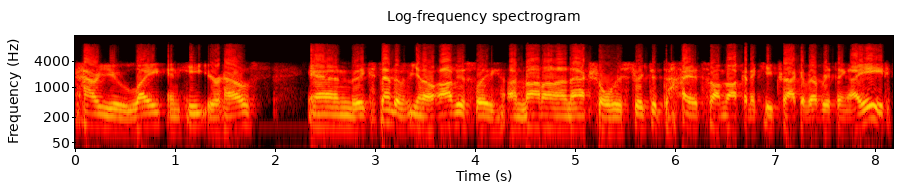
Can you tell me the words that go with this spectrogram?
how you light and heat your house, and the extent of, you know, obviously, I'm not on an actual restricted diet, so I'm not going to keep track of everything I eat.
